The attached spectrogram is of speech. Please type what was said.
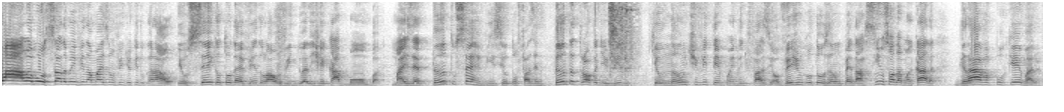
Fala moçada, bem-vindo a mais um vídeo aqui do canal. Eu sei que eu tô devendo lá o vídeo do LGK Bomba, mas é tanto serviço e eu tô fazendo tanta troca de vidro que eu não tive tempo ainda de fazer. Ó, vejam que eu tô usando um pedacinho só da bancada. Grava por quê, Mário?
